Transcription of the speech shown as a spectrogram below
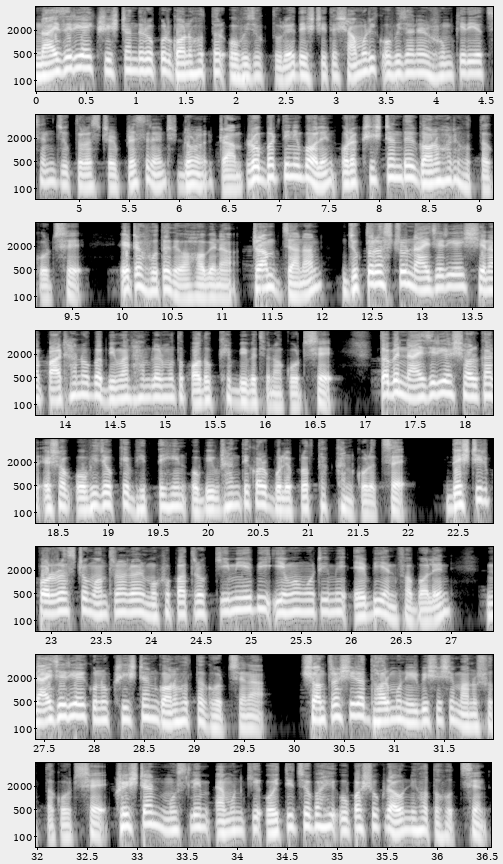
নাইজেরিয়ায় খ্রিস্টানদের ওপর গণহত্যার অভিযোগ তুলে দেশটিতে সামরিক অভিযানের হুমকি দিয়েছেন যুক্তরাষ্ট্রের প্রেসিডেন্ট ডোনাল্ড ট্রাম্প। রোববার তিনি বলেন, ওরা খ্রিস্টানদের গণহারে হত্যা করছে। এটা হতে দেওয়া হবে না। ট্রাম্প জানান, যুক্তরাষ্ট্র নাইজেরিয়ায় সেনা পাঠানো বা বিমান হামলার মতো পদক্ষেপ বিবেচনা করছে। তবে নাইজেরিয়া সরকার এসব অভিযোগকে ভিত্তিহীন ও বিভ্রান্তিকর বলে প্রত্যাখ্যান করেছে। দেশটির পররাষ্ট্র মন্ত্রণালয়ের মুখপাত্র কিমিয়েবি ইমোমোটিমি এবিএনফা বলেন, নাইজেরিয়ায় কোনো খ্রিস্টান গণহত্যা ঘটছে না। সন্ত্রাসীরা ধর্ম নির্বিশেষে মানুষ হত্যা করছে। খ্রিস্টান, মুসলিম, এমনকি ঐতিহ্যবাহী উপাসকরাও নিহত হচ্ছেন।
